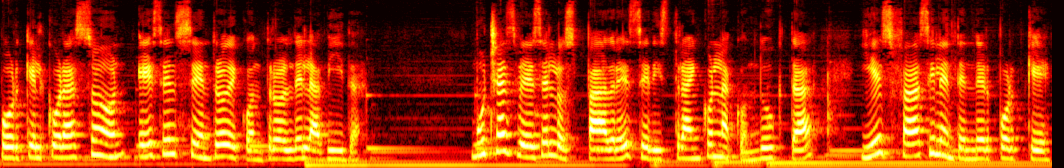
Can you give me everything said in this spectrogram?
porque el corazón es el centro de control de la vida. Muchas veces los padres se distraen con la conducta y es fácil entender por qué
